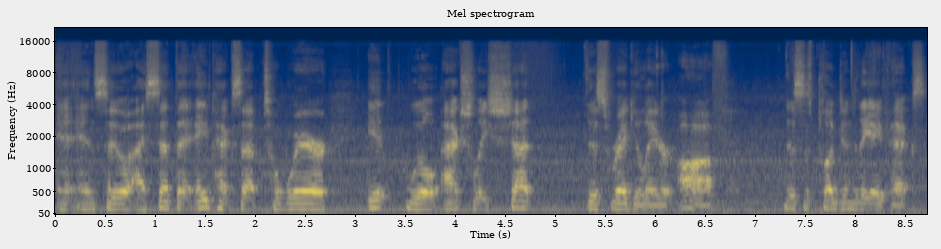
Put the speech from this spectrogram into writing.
and, and so I set the apex up to where it will actually shut this regulator off. This is plugged into the apex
